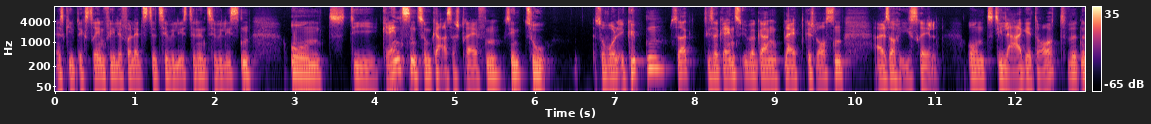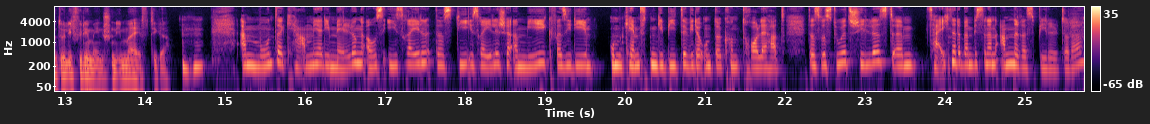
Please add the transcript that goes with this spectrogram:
Es gibt extrem viele verletzte Zivilistinnen und Zivilisten und die Grenzen zum Gazastreifen sind zu. Sowohl Ägypten sagt, dieser Grenzübergang bleibt geschlossen, als auch Israel. Und die Lage dort wird natürlich für die Menschen immer heftiger. Mhm. Am Montag kam ja die Meldung aus Israel, dass die israelische Armee quasi die umkämpften Gebiete wieder unter Kontrolle hat. Das, was du jetzt schilderst, ähm, zeichnet aber ein bisschen ein anderes Bild, oder?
